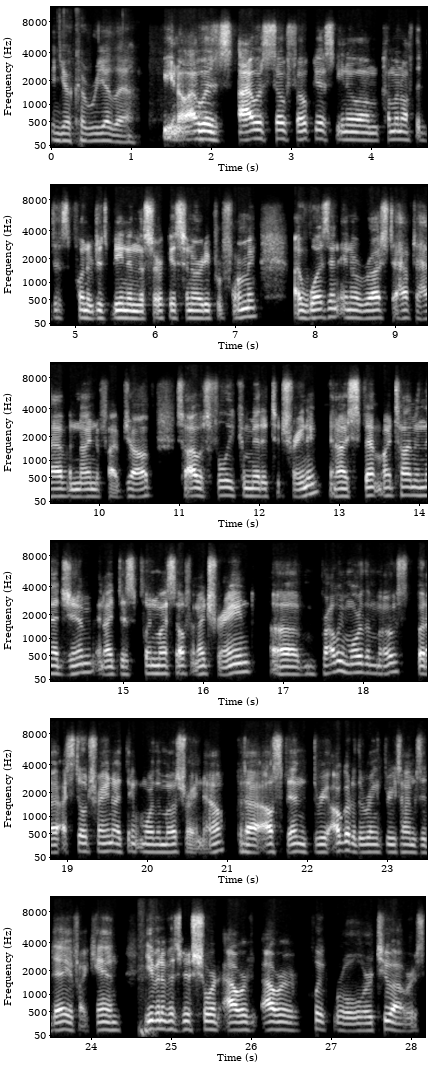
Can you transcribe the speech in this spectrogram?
in your career there? You know, I was I was so focused, you know, um, coming off the discipline of just being in the circus and already performing, I wasn't in a rush to have to have a nine to five job. So I was fully committed to training, and I spent my time in that gym, and I disciplined myself, and I trained um, probably more than most, but I, I, still train. I think more than most right now because I'll spend three. I'll go to the ring three times a day if I can, even if it's just short hour hour quick roll or two hours.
